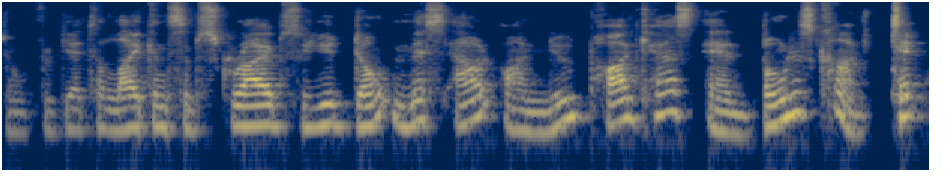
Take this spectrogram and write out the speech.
Don't forget to like and subscribe so you don't miss out on new podcasts and bonus content.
